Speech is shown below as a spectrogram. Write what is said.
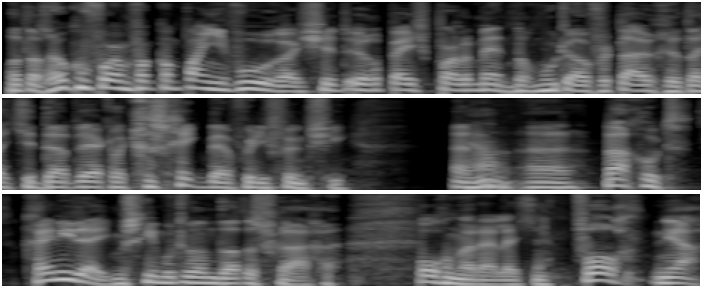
Want dat is ook een vorm van campagne voeren als je het Europees Parlement nog moet overtuigen dat je daadwerkelijk geschikt bent voor die functie. En, Ja. eh, nou goed, geen idee. Misschien moeten we hem dat eens vragen. Volgende relletje. Volg, ja,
